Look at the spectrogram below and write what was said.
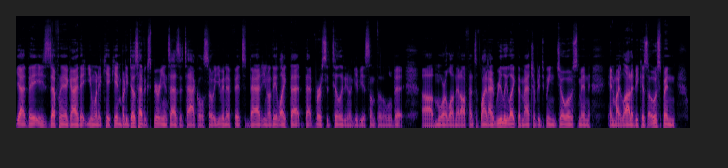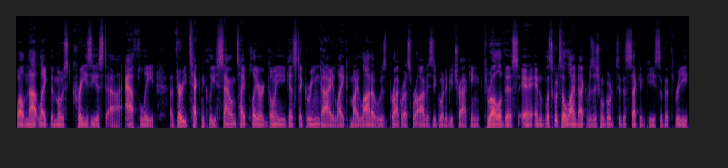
yeah, they, he's definitely a guy that you want to kick in, but he does have experience as a tackle. So even if it's bad, you know, they like that that versatility. They'll give you something a little bit uh, more along that offensive line. I really like the matchup between Joe Ostman and Mailata because Ostman, while not like the most craziest uh, athlete, a very technically sound type player going against a green guy like Mailata, whose progress we're obviously going to be tracking through all of this. And, and let's go to the linebacker position. We'll go to the second piece of the three,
